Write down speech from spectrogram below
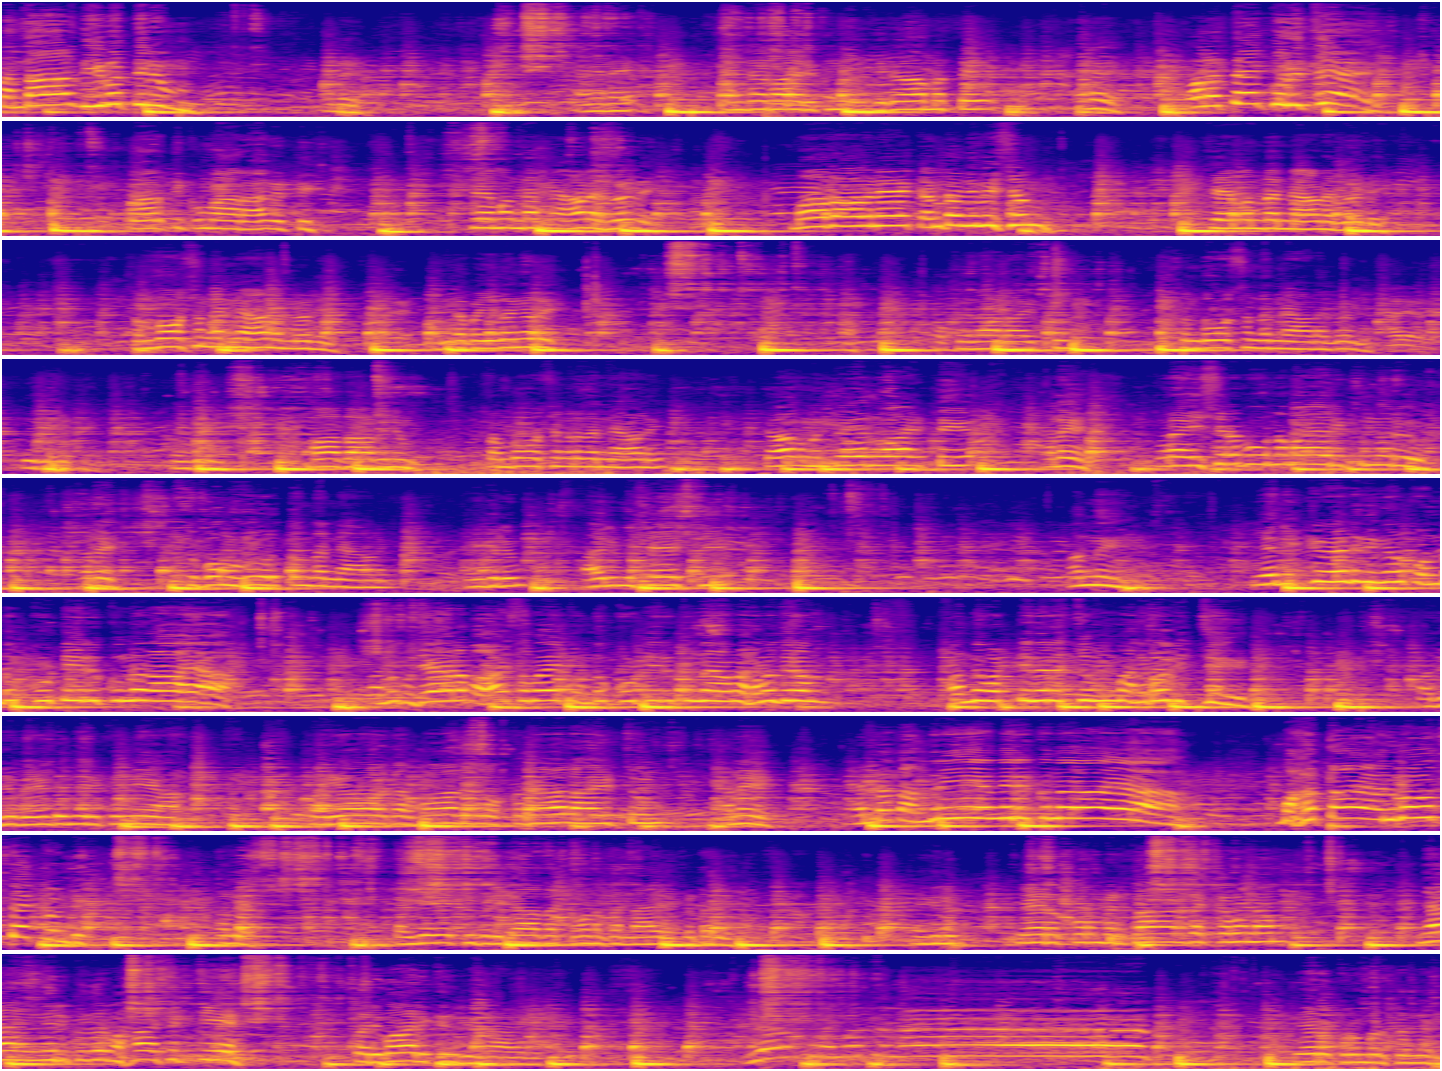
നന്ദാർ ദീപത്തിനും അതെ അങ്ങനെ എന്റേതായിരിക്കുന്ന ഒരു തിരുനാമത്തെ അതെ വനത്തെ കുറിച്ച് പ്രാർത്ഥിക്കുമാറാകട്ടെ ക്ഷേമം തന്നെയാണല്ലോ അല്ലേ? മാതാവിനെ കണ്ട നിമിഷം ക്ഷേമം തന്നെയാണല്ലോ അല്ലേ? സന്തോഷം തന്നെയാണല്ലോ അല്ലേ? എന്റെ പൈതങ്ങളെ. ഒപ്പനാളായിട്ടും സന്തോഷം തന്നെയാണ് മാതാവിനും സന്തോഷങ്ങൾ തന്നെയാണ്. മുൻപേതുമായിട്ട് അല്ലെ ഒരു ഐശ്വര്യപൂർണമായിരിക്കുന്ന ഒരു അല്ലെ ശുഭമുഹൂർത്തം തന്നെയാണ്. എങ്കിലും അതിന് വിശേഷിച്ച് അന്ന് എനിക്ക് വേണ്ടി നിങ്ങൾ കൊണ്ടുകൂട്ടിയിരിക്കുന്നതായ അന്ന് കുജാല പായസമായി കൊണ്ടുകൂട്ടിയിരിക്കുന്ന ആ മനമന്ദിരം അന്ന് വട്ടി നിറച്ചും അനുഭവിച്ച് അതിന് വേണ്ടി നിൽക്കുന്ന പരിഹാര കർമാദികളൊക്കെ നാളായിട്ടും അല്ലെ എന്റെ തന്ത്രി എന്നിരിക്കുന്നതായ മഹത്തായ അനുഭവത്തെ കൊണ്ട് അല്ലെ? കയ്യേറ്റ് പിടിക്കാതെ കോണം തന്നെ ആയിരിക്കട്ടെ എങ്കിലും ഏറെപ്പുറം പെരുത്താതൊക്കെ വേണം. ഞാൻ എന്നിരിക്കുന്ന ഒരു മഹാശക്തിയെ പരിപാലിക്കുന്നതാണ് ഏറെപ്പുറം പെരുത്തല്ലേ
